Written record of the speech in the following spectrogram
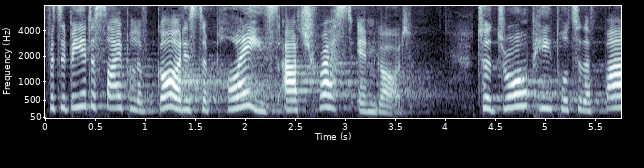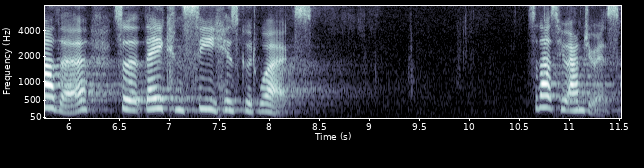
For to be a disciple of God is to place our trust in God, to draw people to the Father so that they can see his good works. So that's who Andrew is.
